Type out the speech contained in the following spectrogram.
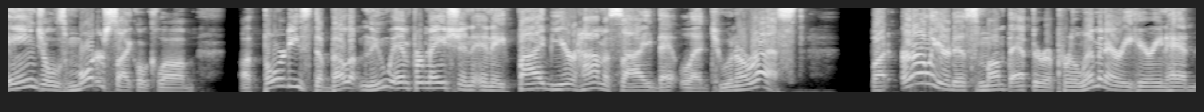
Angels Motorcycle Club, Authorities developed new information in a five year homicide that led to an arrest. But earlier this month, after a preliminary hearing had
